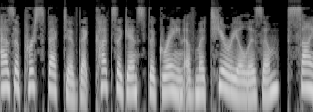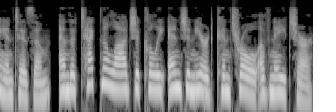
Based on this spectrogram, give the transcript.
as a perspective that cuts against the grain of materialism, scientism, and the technologically engineered control of nature.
